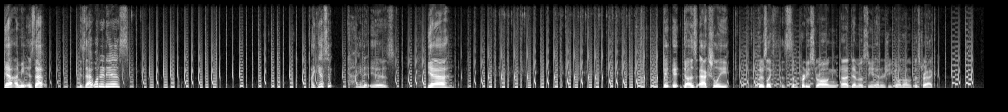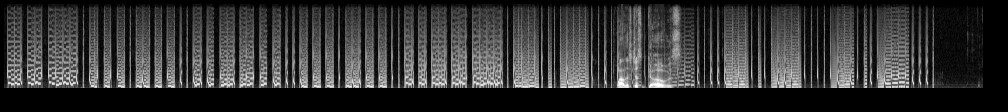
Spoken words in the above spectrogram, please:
Yeah, I mean, is that is that what it is? I guess it kind of is. Yeah. It, it does actually there's like some pretty strong uh, demo scene energy going on with this track. Wow, this just goes.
